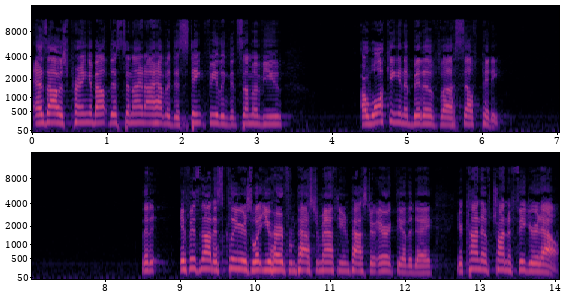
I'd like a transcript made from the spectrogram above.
as I was praying about this tonight, I have a distinct feeling that some of you are walking in a bit of uh, self pity. That it, if it's not as clear as what you heard from Pastor Matthew and Pastor Eric the other day, you're kind of trying to figure it out.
